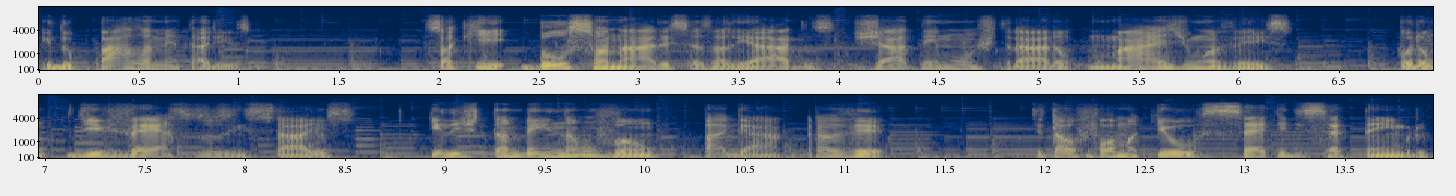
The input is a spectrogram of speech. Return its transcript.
e do parlamentarismo. Só que Bolsonaro e seus aliados já demonstraram mais de uma vez, foram diversos os ensaios que eles também não vão pagar para ver. De tal forma que o 7 de setembro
